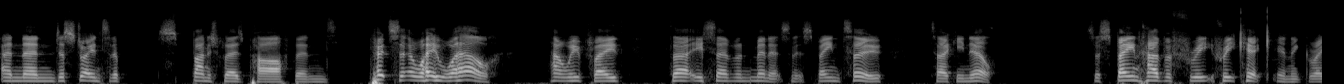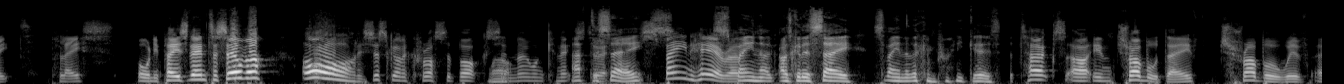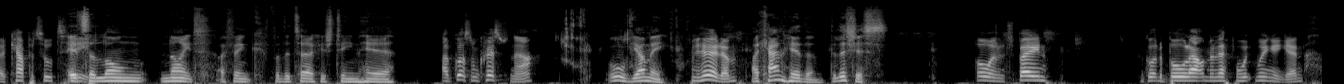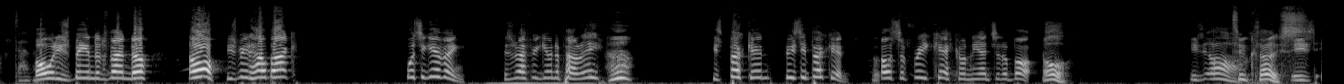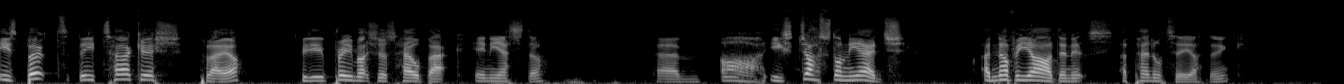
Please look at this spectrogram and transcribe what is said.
and then just straight into the Spanish player's path and puts it away well. And we played 37 minutes, and it's Spain two, Turkey nil. So Spain have a free free kick in a great place. Oh, and he plays it into Silva. Oh, and it's just gone across the box, Well, and no one connects I have to to say, Spain here. Spain, I was going to say, Spain are looking pretty good. the Turks are in trouble, Dave. Trouble with a capital T. It's a long night, I think, for the Turkish team here. I've got some crisps now. Oh, yummy. Can you hear them? I can hear them. Delicious. Oh, and Spain have got the ball out on the left wing again. Oh, it. Oh, and he's beating the defender. Oh, he's been held back. What's he giving? Is the referee giving a penalty? He's booking. Who's he booking? Oh, it's a free kick on the edge of the box. oh, he's oh, too close. He's he's booked the Turkish player because he pretty much just held back Iniesta. Um, oh, he's just on the edge. Another yard and it's a penalty, I think.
